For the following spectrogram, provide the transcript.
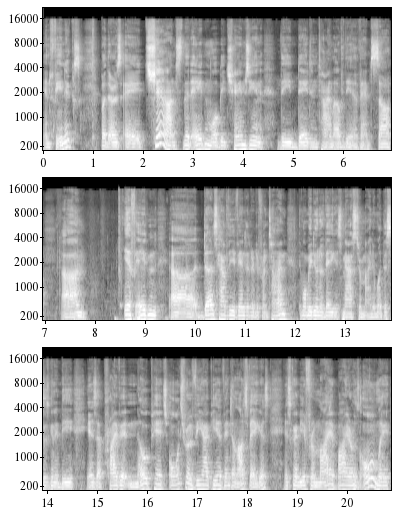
in Phoenix, but there's a chance that Aidan will be changing the date and time of the event. So, um, if Aidan uh, does have the event at a different time, then we'll be doing a Vegas Mastermind. And what this is going to be is a private, no pitch, ultra VIP event in Las Vegas. It's going to be for my buyers only, and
